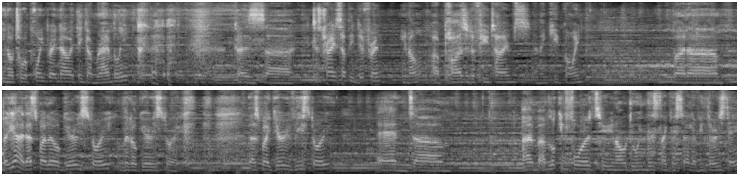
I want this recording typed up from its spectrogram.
you know, to a point right now, I think I'm rambling because uh, just trying something different. You know, I'll pause it a few times and then keep going. But um, but yeah, that's my little Gary story. Little Gary story. that's my Gary Vee story, and um, I'm I'm looking forward to you know doing this like I said every Thursday.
